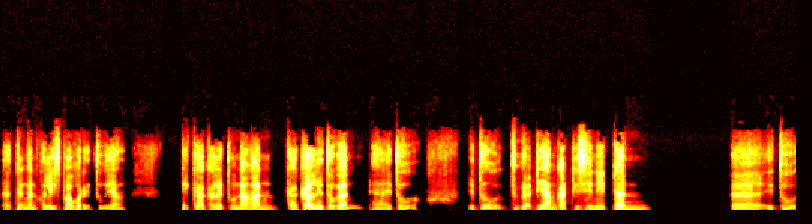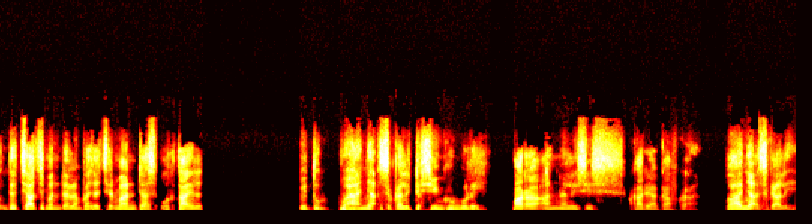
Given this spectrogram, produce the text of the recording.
eh, dengan Felix Bauer itu yang tiga kali tunangan gagal itu kan, ya itu itu juga diangkat di sini dan eh, itu the judgment dalam bahasa Jerman das Urteil itu banyak sekali disinggung oleh para analisis karya Kafka. Banyak sekali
